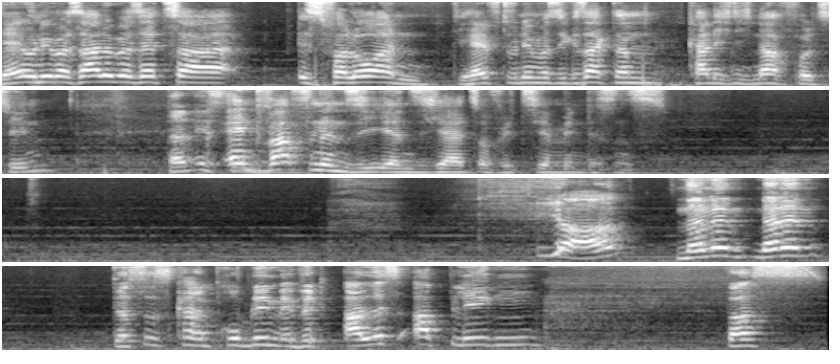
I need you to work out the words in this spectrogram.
Der Universalübersetzer ist verloren. Die Hälfte von dem, was Sie gesagt haben, kann ich nicht nachvollziehen. Dann ist. Entwaffnen Sie Ihren Sicherheitsoffizier mindestens. Ja, nein, nein, nein, nein. Das ist kein Problem. Er wird alles ablegen, was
